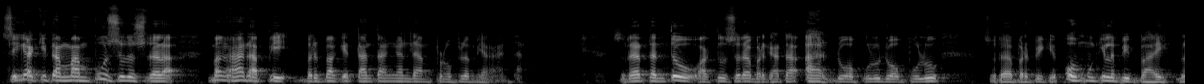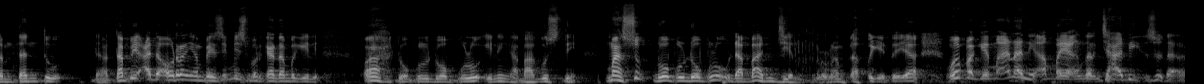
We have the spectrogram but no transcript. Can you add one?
Sehingga kita mampu saudara-saudara menghadapi berbagai tantangan dan problem yang ada. Saudara tentu waktu sudah berkata, ah 20-20, sudah berpikir, oh mungkin lebih baik, belum tentu. Nah, tapi ada orang yang pesimis berkata begini, wah 20-20 ini nggak bagus nih. Masuk 20-20 udah banjir, orang bilang begitu ya. Wah bagaimana nih, apa yang terjadi saudara?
